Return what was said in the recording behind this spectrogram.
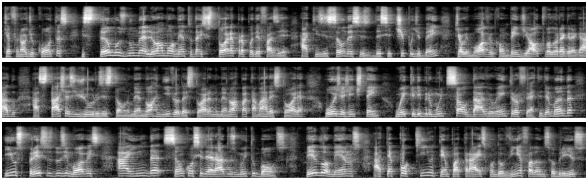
que afinal de contas estamos no melhor momento da história para poder fazer a aquisição desses desse tipo de bem, que é o imóvel, que é um bem de alto valor agregado. As taxas de juros estão no menor nível da história, no menor patamar da história. Hoje a gente tem um equilíbrio muito saudável entre oferta e demanda e os preços dos imóveis ainda são considerados muito bons pelo menos até pouquinho tempo atrás, quando eu vinha falando sobre isso,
